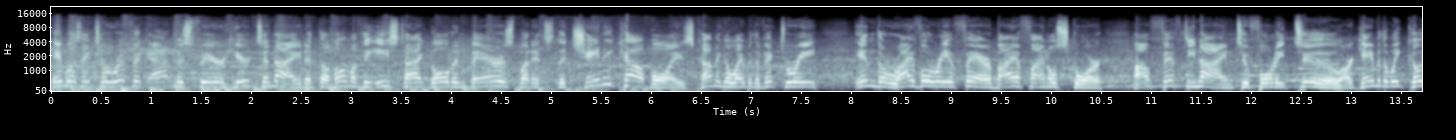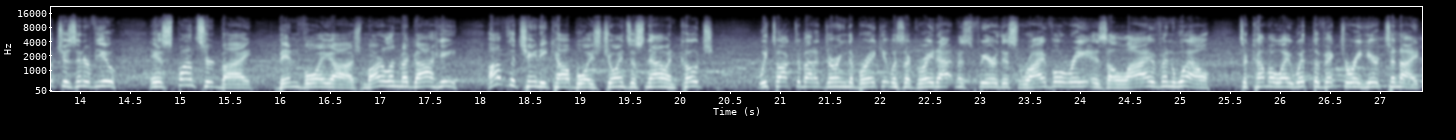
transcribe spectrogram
It was a terrific atmosphere here tonight at the home of the East High Golden Bears, but it's the Chaney Cowboys coming away with a victory in the rivalry affair by a final score of 59 to 42. Our Game of the Week coaches interview is sponsored by Ben Voyage. Marlon McGaughy of the Chaney Cowboys joins us now, and coach, we talked about it during the break. It was a great atmosphere. This rivalry is alive and well to come away with the victory here tonight.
